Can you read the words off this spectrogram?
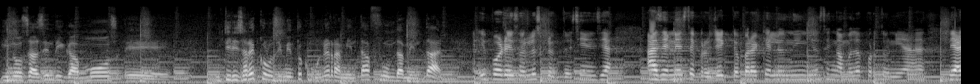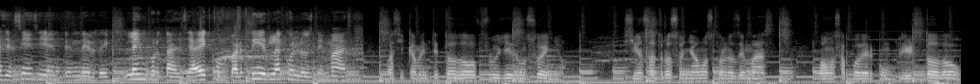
y nos hacen, digamos, eh, utilizar el conocimiento como una herramienta fundamental. Y por eso los clubes de ciencia hacen este proyecto, para que los niños tengamos la oportunidad de hacer ciencia y entender de la importancia de compartirla con los demás. Básicamente todo fluye de un sueño. Si nosotros soñamos con los demás, vamos a poder cumplir todo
